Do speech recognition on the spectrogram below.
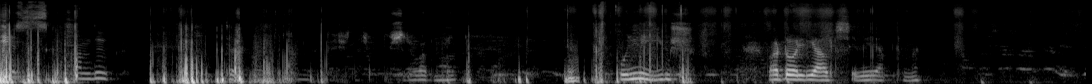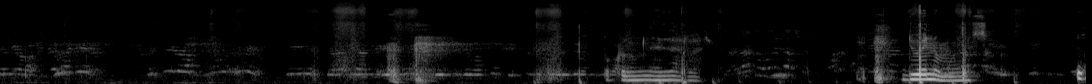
Yes, kazandık. Tabii arkadaşlar. Kusura bakmayın. Oyun iyiymiş. Bu arada Oli'yi 6 seviye yaptım ben. Bakalım neler var. Düello mu oynasak? Oh,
